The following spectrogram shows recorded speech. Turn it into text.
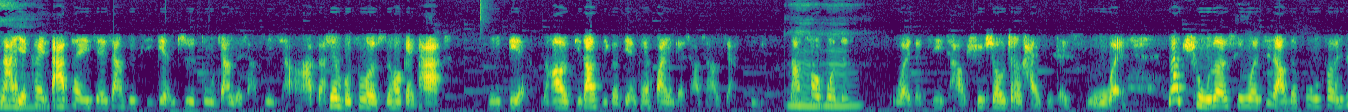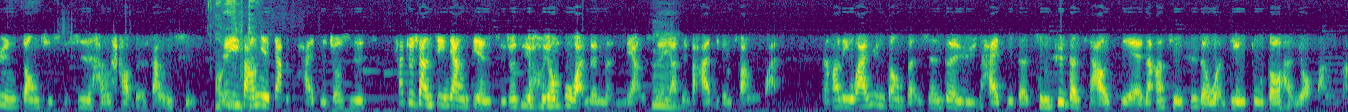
那也可以搭配一些像是几点制度这样的小技巧啊，表现不错的时候给他几点，然后几到几个点可以换一个小小奖励，然后透过这行为的技巧去修正孩子的行为。那除了行为治疗的部分，运动其实是很好的方式。就一方面，这样的孩子就是。他就像尽量电池，就是有用不完的能量，所以要先把它电放完。嗯、然后，另外运动本身对于孩子的情绪的调节，然后情绪的稳定度都很有帮忙。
